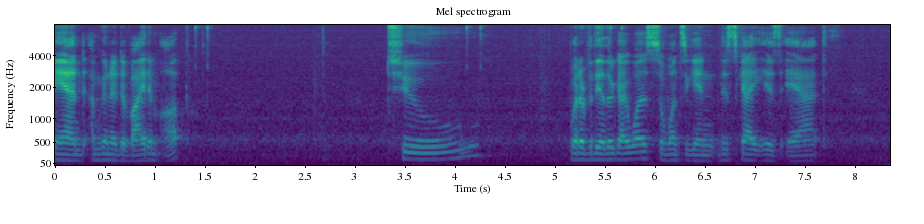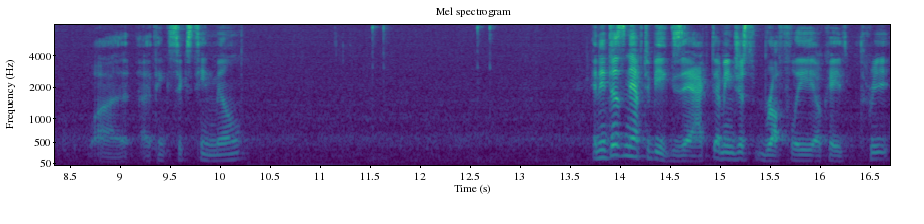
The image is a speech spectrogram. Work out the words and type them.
and I'm going to divide him up to whatever the other guy was. So once again, this guy is at, uh, I think 16 mil. And it doesn't have to be exact. I mean, just roughly, okay, 3,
